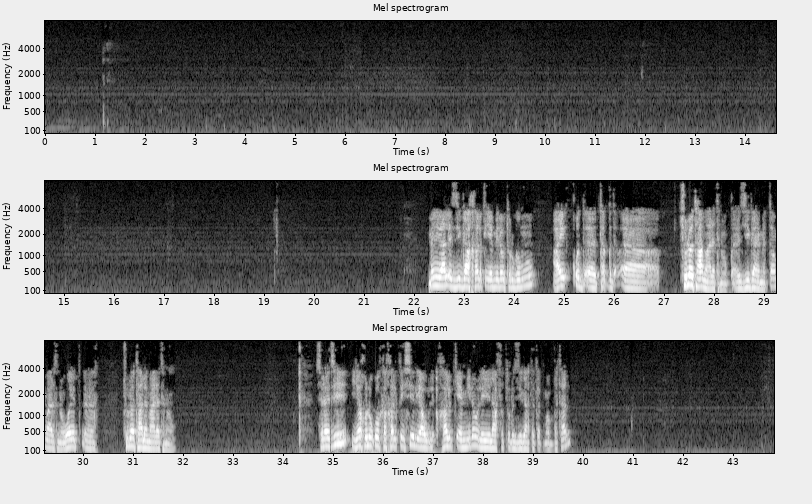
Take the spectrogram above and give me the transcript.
ምን ይላል እዚህ ጋር ኸልቅ የሚለው ትርጉሙ አይ ችሎታ ማለት ነው። እዚህ ጋር የመጣው ማለት ነው ወይ ችሎታ ለማለት ነው። ስለዚህ የኽልቁ ከኸልቅ ሲል ያው ኸልቅ የሚለው ለሌላ ፍጡር እዚህ ጋር ተጠቅሞበታል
